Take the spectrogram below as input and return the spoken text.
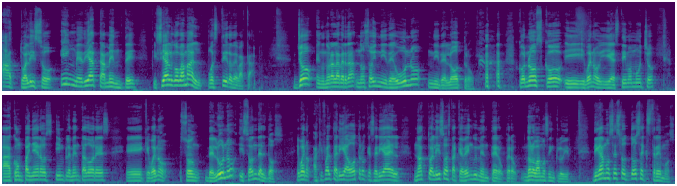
actualizo inmediatamente y si algo va mal, pues tiro de backup. Yo, en honor a la verdad, no soy ni de uno ni del otro. Conozco y, bueno, y estimo mucho a compañeros implementadores eh, que, bueno, son del uno y son del dos. Y bueno, aquí faltaría otro que sería el no actualizo hasta que vengo y me entero, pero no lo vamos a incluir. Digamos estos dos extremos,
